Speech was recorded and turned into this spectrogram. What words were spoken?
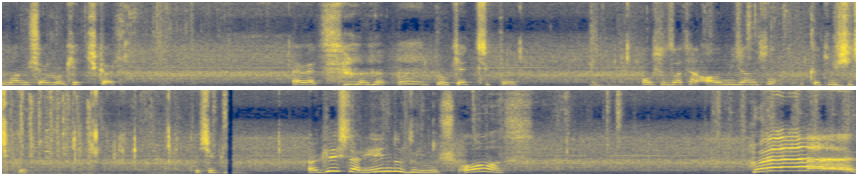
Ulan inşallah roket çıkar. Evet. roket çıktı. Olsun zaten alamayacağım için kötü bir şey çıktı. Teşekkür Arkadaşlar yayın durdurmuş. Olamaz. Hey!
